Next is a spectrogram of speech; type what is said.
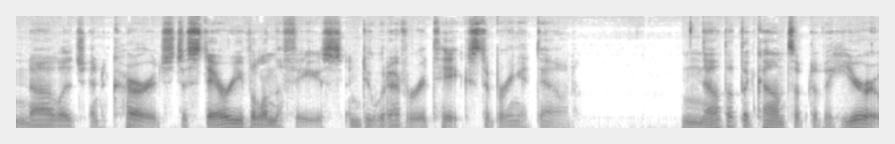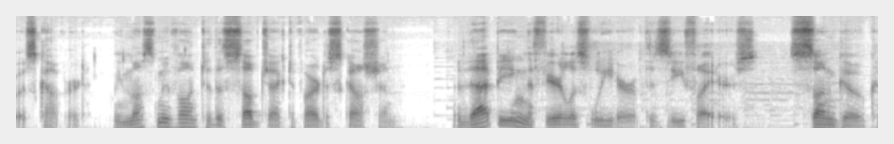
knowledge, and courage to stare evil in the face and do whatever it takes to bring it down. Now that the concept of a hero is covered, we must move on to the subject of our discussion. That being the fearless leader of the Z Fighters, Son Goku.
